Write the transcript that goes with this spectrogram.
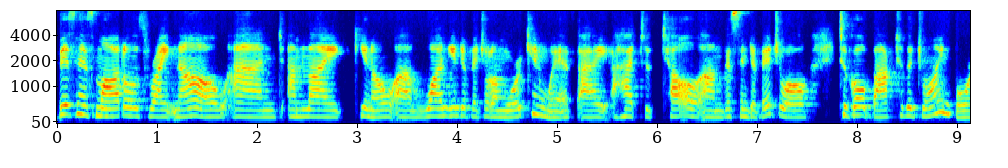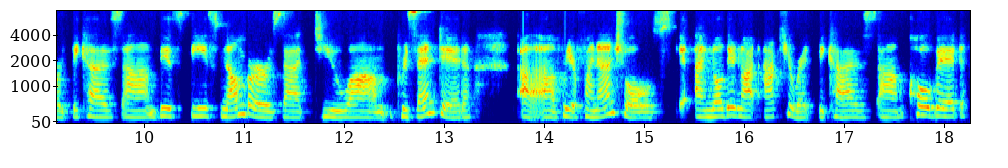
business models right now, and I'm like, you know, um, one individual I'm working with, I had to tell um, this individual to go back to the drawing board because um, these these numbers that you um, presented uh, for your financials, I know they're not accurate because um, COVID,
